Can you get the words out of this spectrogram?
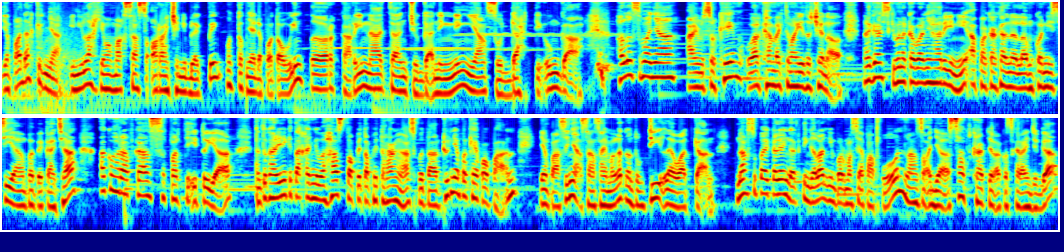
Yang pada akhirnya inilah yang memaksa seorang Jennie Blackpink untuk menyadap foto Winter, Karina, dan juga Ning Ning yang sudah diunggah. Halo semuanya, I'm Mr. Kim, welcome back to my YouTube channel. Nah guys, gimana kabarnya hari ini? Apakah kalian dalam kondisi yang baik aja? Aku harapkan seperti itu ya. Untuk hari ini kita akan membahas topik-topik terhangat seputar dunia perkepopan yang pastinya sangat sayang banget untuk dilewatkan. Nah, supaya kalian nggak ketinggalan informasi apa pun, langsung aja subscribe channel aku sekarang juga.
